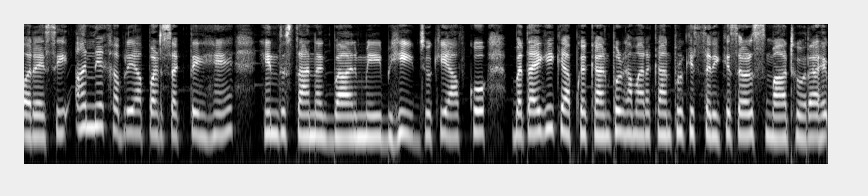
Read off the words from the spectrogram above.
और ऐसी अन्य खबरें आप पढ़ सकते हैं हिंदुस्तान अखबार में भी जो कि आपको बताएगी कि आपका कानपुर हमारा कानपुर किस तरीके से और स्मार्ट हो रहा है।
